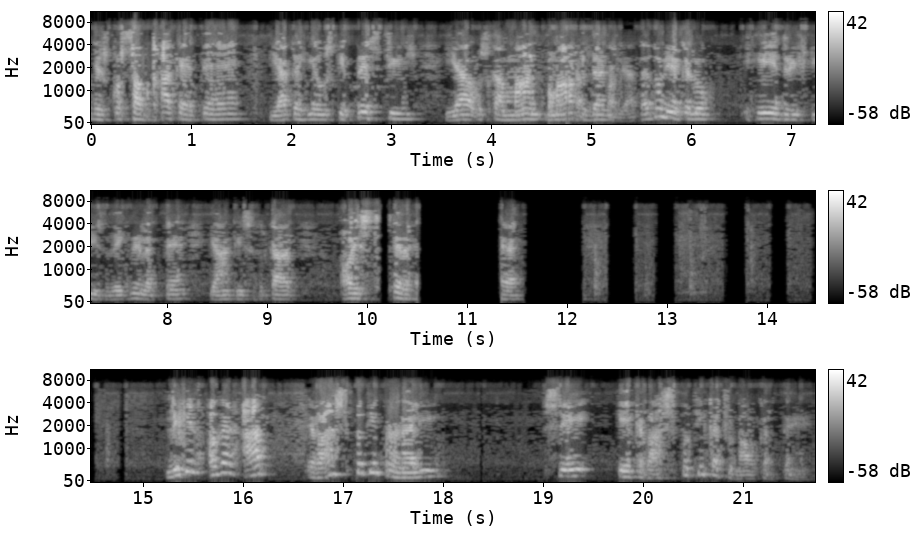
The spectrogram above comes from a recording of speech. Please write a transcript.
जिसको सबका कहते हैं, या कहिए उसकी प्रेस्टीज, या उसका मान, मापदंड जाता है दुनिया के लोग ही दृष्टि से देखने लगते हैं यहाँ की सरकार अस्थिर है। लेकिन अगर आप राष्ट्रपति प्रणाली से एक राष्ट्रपति का चुनाव करते हैं,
